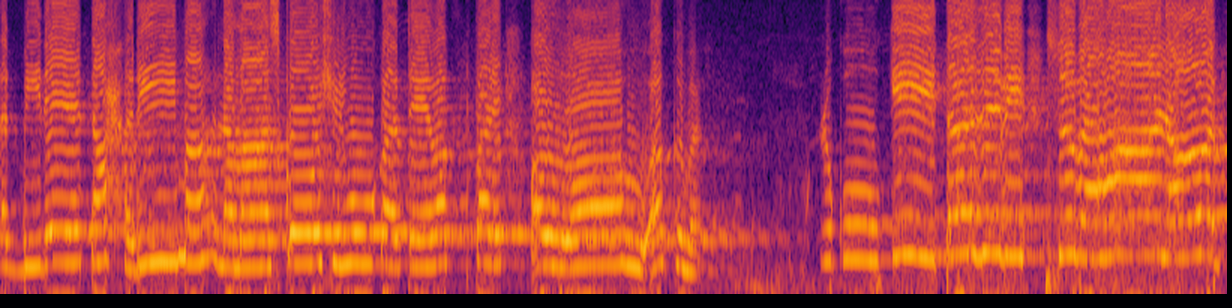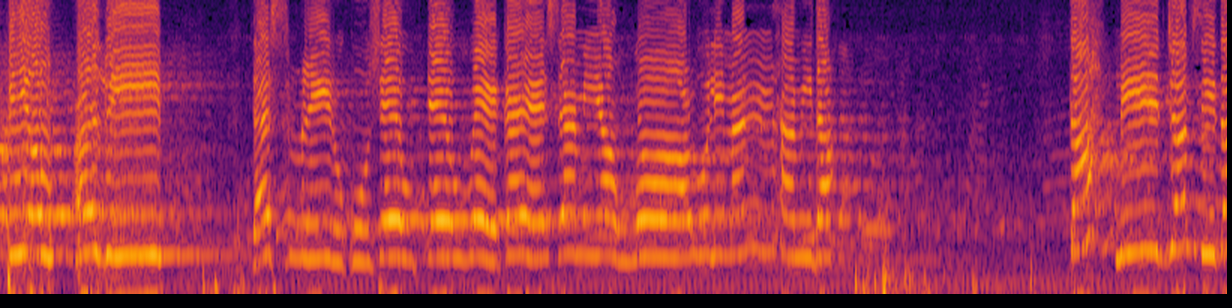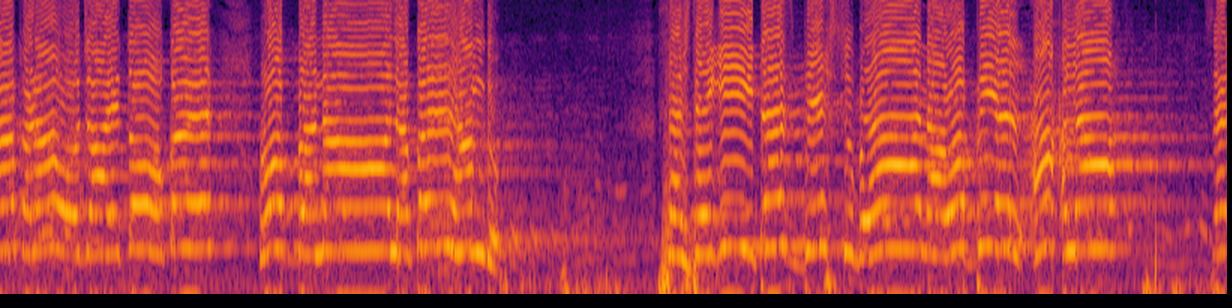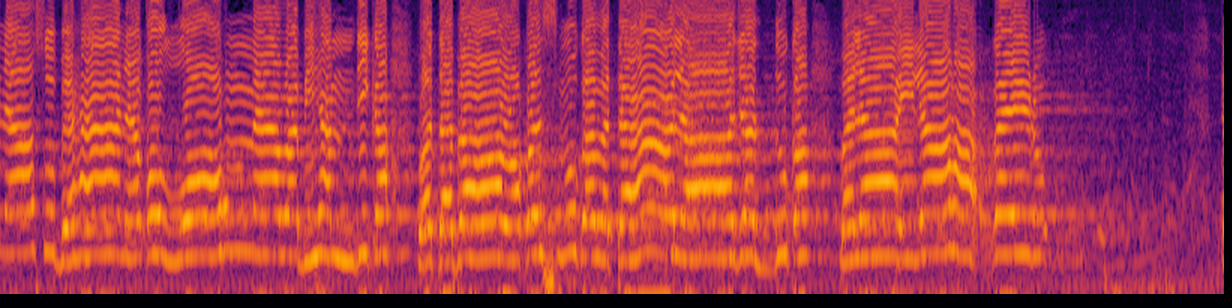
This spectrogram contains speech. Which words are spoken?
तकबीर तहरीमा नमाज़ को शुरू करते वक्त पढ़े अल्लाहु अकबर। रुकू की तजवी दस मिनट रुकू से उठे हुए कहे समी अल्लाह प्लीज़ जब सीधा खड़ा हो जाए तो कहे रब्बना लकल हमद। सजदे की तस्बीह सुबहान रब्बियल अअला सना सुबहानक अल्लाहुम्मा व बिहम्दिका व तबारक इस्मुका व तआला जद्दुका व ला इलाहा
